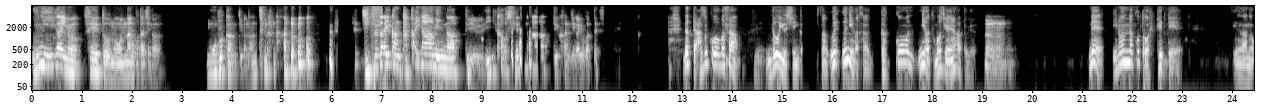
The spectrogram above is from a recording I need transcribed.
ウニ以外の生徒の女の子たちのモブ感っていうか、なんていうんだろうな。あの、実在感高いな、みんなっていう、いい顔してんなっていう感じが良かったです。だってあそこはさ、うんどういうシーンかさ、ウウニはさ、学校には友達がいなかったわけよ。うんうんで、いろんなことを経て、あの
